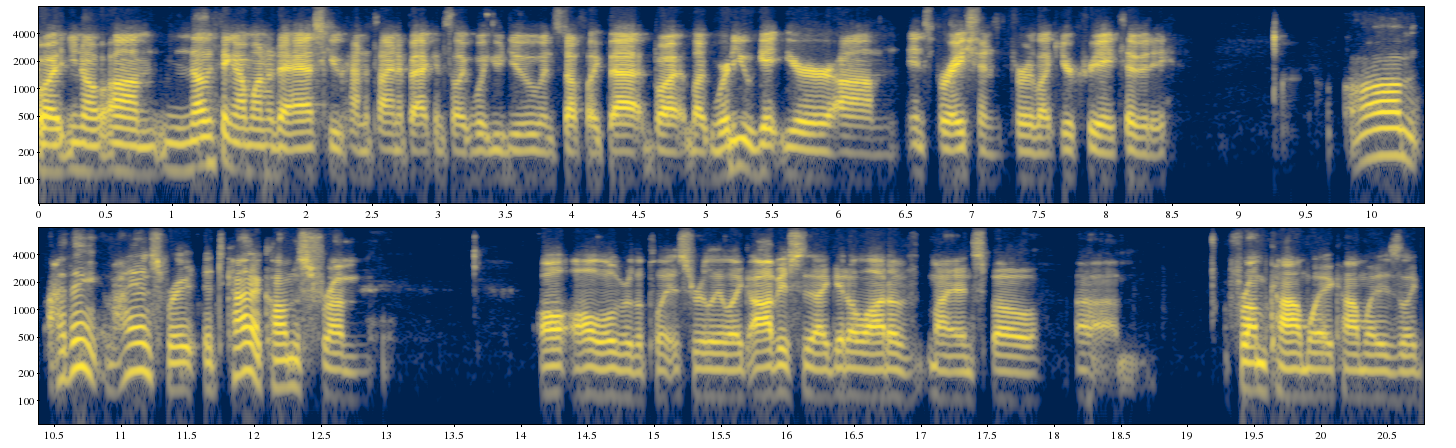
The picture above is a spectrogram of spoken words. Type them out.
but you know, um, another thing I wanted to ask you, kind of tying it back into like what you do and stuff like that. But like, where do you get your um inspiration for like your creativity? Um, I think my inspiration it kind of comes from all all over the place, really. Like, obviously, I get a lot of my inspo um from Conway. Conway is like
